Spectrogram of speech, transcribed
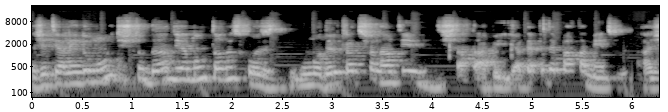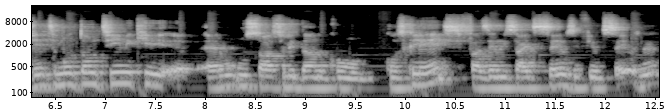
A gente ia lendo muito, estudando e ia montando as coisas, um modelo tradicional de, de startup, e até para departamentos. A gente montou um time que era um sócio lidando com, com os clientes, fazendo inside sales e field sales, né?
